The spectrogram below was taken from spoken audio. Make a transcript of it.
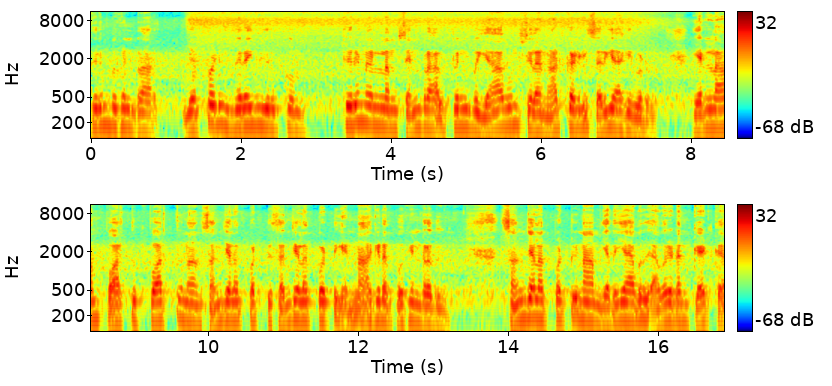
திரும்புகின்றார்? எப்படி விரைவு இருக்கும்? திருநெல்லம் சென்றால் பின்பு யாவும் சில நாட்களில் சரியாகிவிடும். எல்லாம் பார்த்து பார்த்து நான் சஞ்சலப்பட்டு சஞ்சலப்பட்டு என்ன ஆகிடப் போகின்றது? சஞ்சலப்பட்டு நாம் எதையாவது அவரிடம் கேட்க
